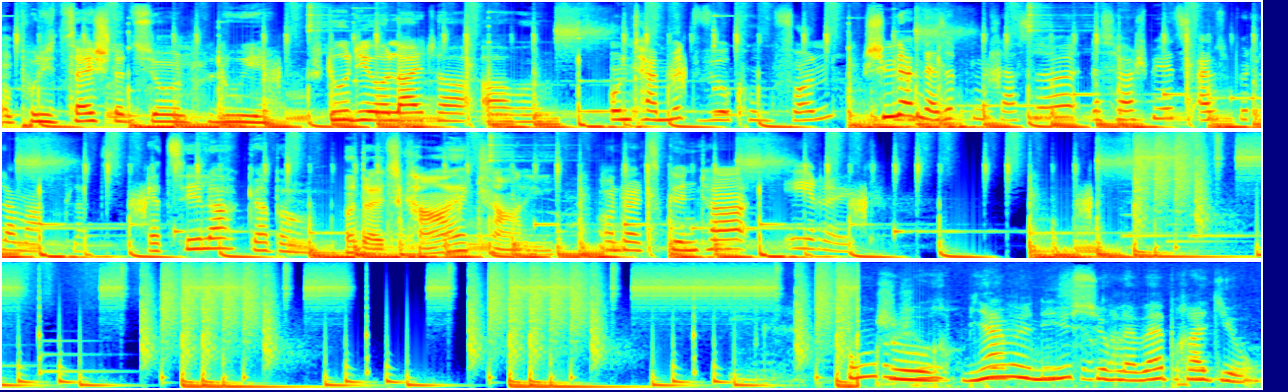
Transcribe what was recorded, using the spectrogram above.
Und Polizeistation Louis. Studioleiter Aaron. Unter Mitwirkung von Schülern der siebten Klasse des Hörspiels Eimsbüttler Marktplatz. Erzähler Gabin. Und als Karl Charlie. Und als Günther Erik. Bonjour, bienvenue sur la web radio.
